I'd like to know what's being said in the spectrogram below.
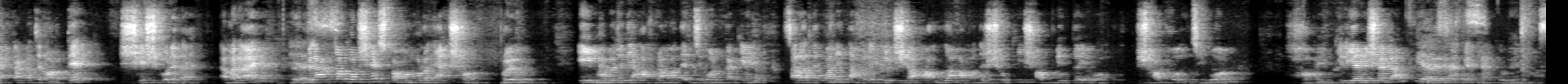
একটা কাজের অর্ধেক শেষ করে দেয়। এবার Yes. প্ল্যান যখন শেষ তখন হলো অ্যাকশন প্রয়োগ। এইভাবে যদি আমরা আমাদের জীবনটাকে চালাতে পারি তাহলে ইনশা আল্লাহ আমাদের সুখী সমৃদ্ধ এবং সফল জীবন হবে। ক্লিয়ার বিষয়টা. থ্যাংক ইউ ভেরি মাচ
